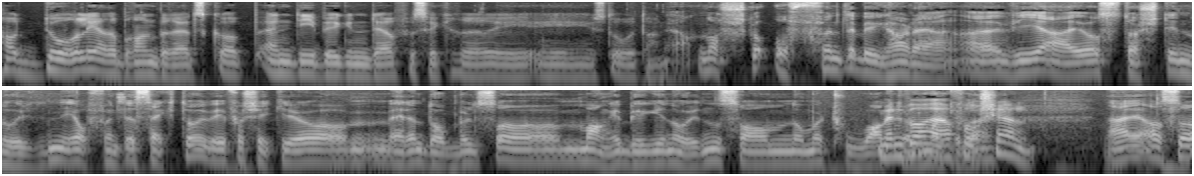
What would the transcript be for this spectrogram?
har dårligere brannberedskap enn de byggene dere forsikrer i, i Storbritannia? Ja, norske offentlige bygg har det. Eh, vi er jo størst i Norden i offentlig sektor. Vi forsikrer jo mer enn dobbelt så mange bygg i Norden som nummer to. Men hva er forskjellen? Nei, altså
